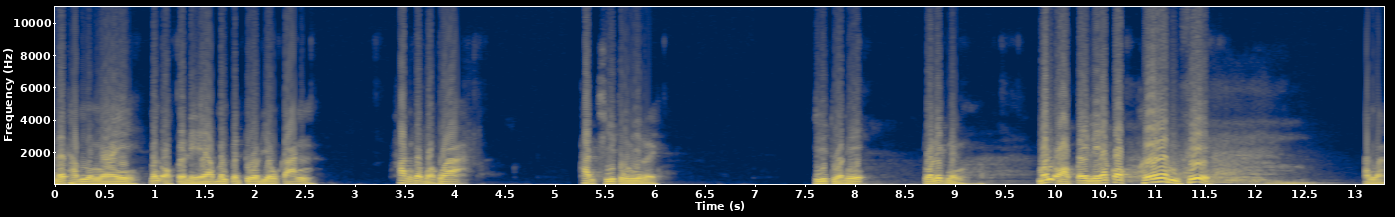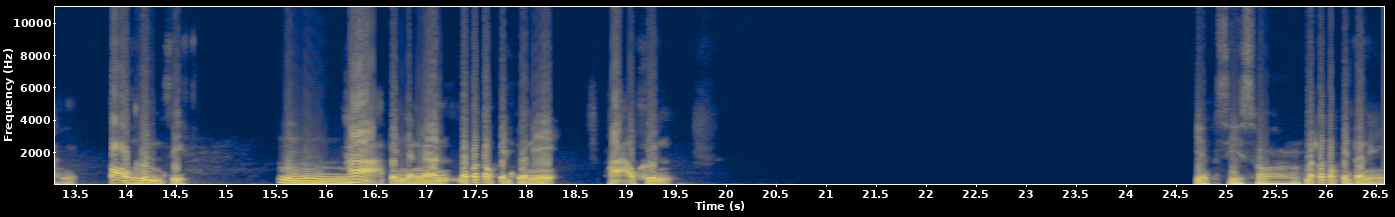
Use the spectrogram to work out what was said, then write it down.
แล้วทำยังไง มันออกไปแล้ว มันเป็นตัวเดียวกัน ท่านก็บอกว่า ท่านชี้ตรงนี้เลย ชี้ตัวนี้ ตัวเลขหนึ่ง มันออกไปแล้วก็เพิ่มสิท่านว่าอย่างนี้ก็เอาขึ้นสิอืม ถ้าเป็นอย่างนั้นมันก็ต้องเป็นตัวนี้ ถ้าเอาขึ้น เจ็ดสี่สองมันก็ต้องเป็นตัวนี้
